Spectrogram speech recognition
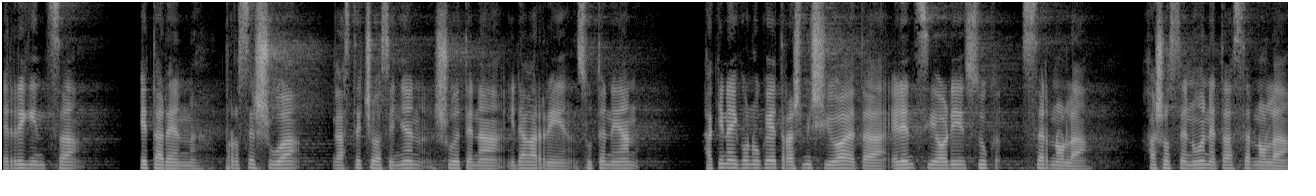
errigintza, etaren prozesua gaztetxoa zeinen suetena iragarri zutenean, jakin nahiko nuke transmisioa eta erentzia hori zuk zer nola jaso zenuen eta zer nola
